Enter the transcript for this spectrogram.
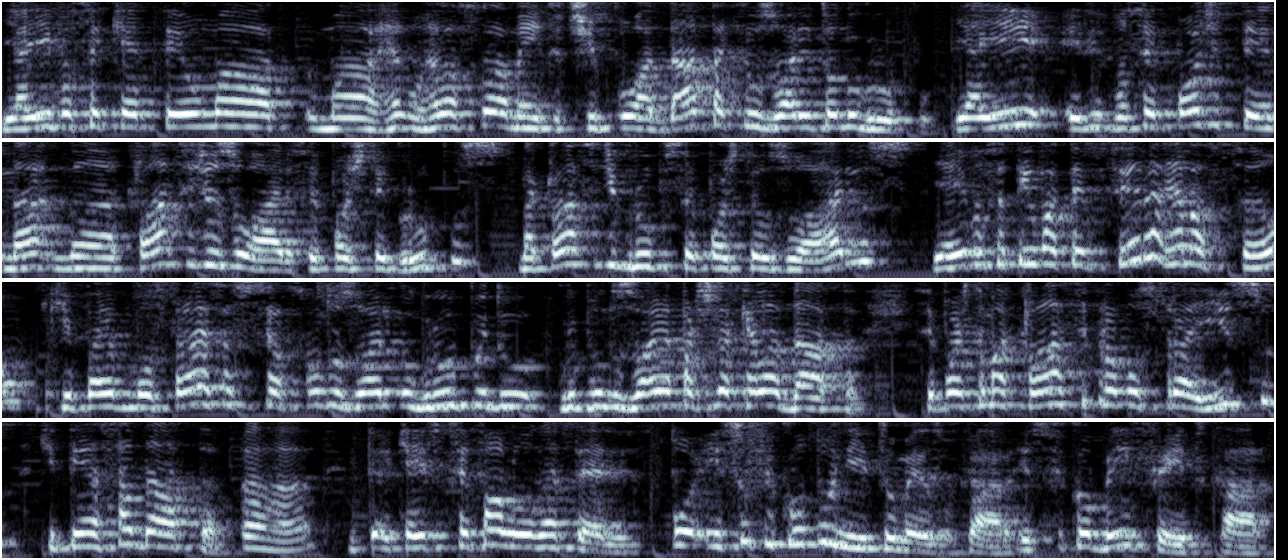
E aí você quer ter uma, uma, um relacionamento, tipo a data que o usuário entrou no grupo. E aí ele, você pode ter na, na classe de usuários, você pode ter grupos, na classe de grupos você pode ter usuários, e aí você tem uma terceira relação que vai mostrar essa associação do usuário no grupo e do grupo do usuário a partir daquela data. Você pode ter uma classe para mostrar isso que tem essa data. Uhum. Que é isso que você falou, né, Teles? Pô, isso ficou bonito mesmo, cara. Isso ficou bem feito, cara.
